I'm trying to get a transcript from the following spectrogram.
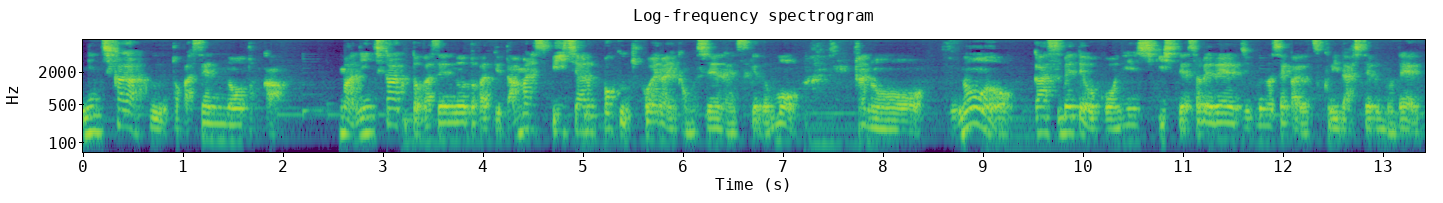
認知科学とか洗脳とか、まあ認知科学とか洗脳とかって言うとあんまりスピーチュアルっぽく聞こえないかもしれないですけども、あの、脳が全てをこう認識して、それで自分の世界を作り出してるので、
